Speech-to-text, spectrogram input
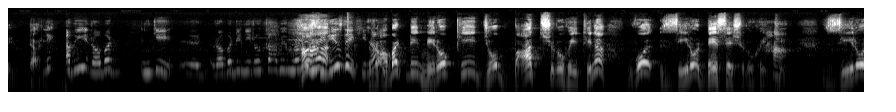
इंटर्न। ले- अभी रॉबर्ट इनकी रॉबर्ट डी नीरो का अभी हम लोग हाँ, हाँ, सीरीज़ देखी ना। रॉबर्ट डी नीरो की जो बात शुरू हुई थी ना वो ज़ीरो डे से शुरू हुई हाँ। थी ज़ीरो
